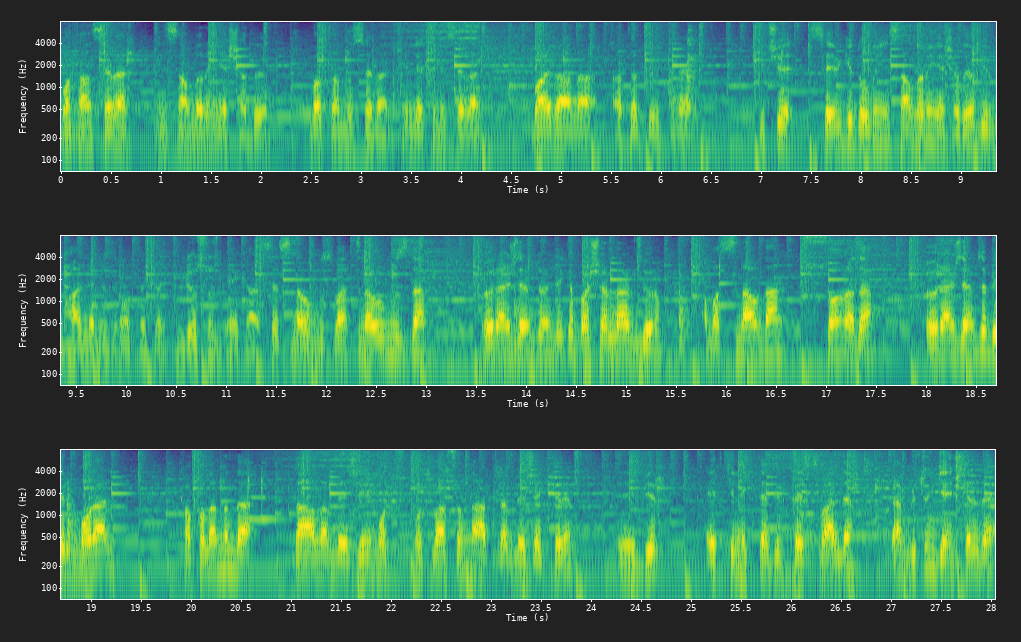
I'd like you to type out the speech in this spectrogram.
vatansever insanların yaşadığı, vatanını seven, milletini seven, bayrağına, Atatürk'üne içi sevgi dolu insanların yaşadığı bir mahallemizdir Ortaköy. Biliyorsunuz YKS sınavımız var. Sınavımızda öğrencilerimize öncelikle başarılar diliyorum. Ama sınavdan sonra da öğrencilerimize bir moral kafalarının da dağılabileceği, mot- motivasyonunu artırabilecekleri e, bir etkinlikte, bir festivalde ben bütün gençleri de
